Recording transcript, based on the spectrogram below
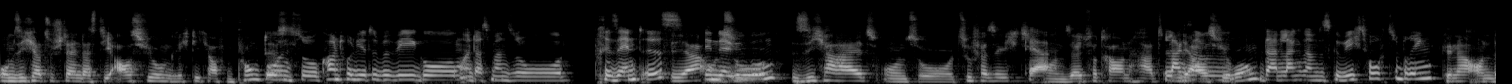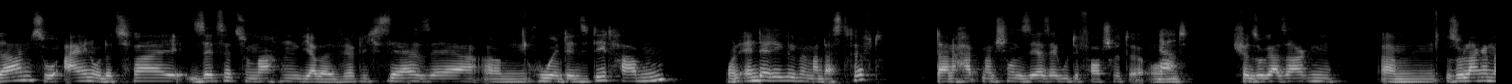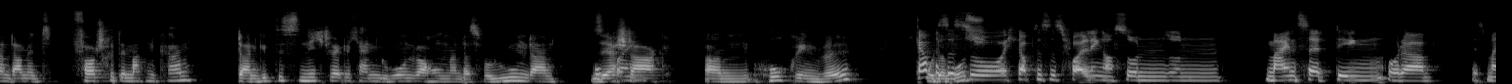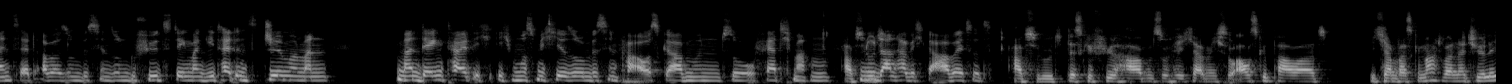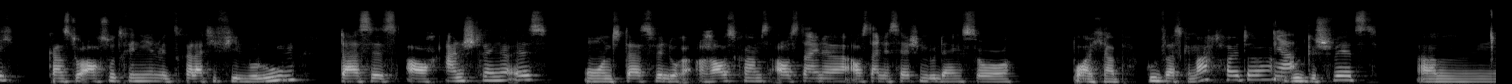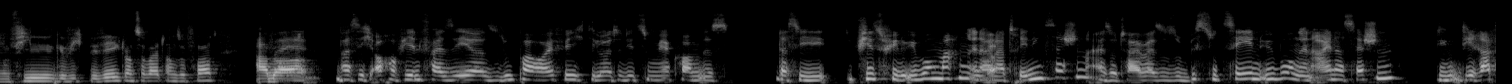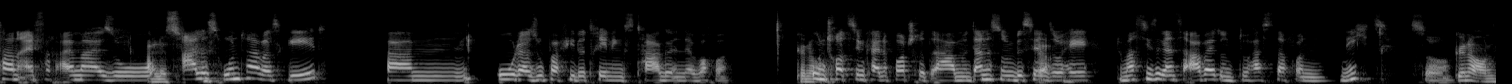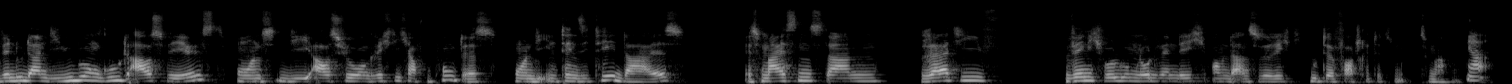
Um sicherzustellen, dass die Ausführung richtig auf dem Punkt ist. und so kontrollierte Bewegung und dass man so präsent ist ja, in und der so Übung. Sicherheit und so Zuversicht Ja. und Selbstvertrauen hat in der Langsam, Ausführung. dann langsam das Gewicht hochzubringen. Genau, und dann so ein oder zwei Sätze zu machen, die aber wirklich sehr, sehr ähm, hohe Intensität haben. Und in der Regel, wenn man das trifft, dann hat man schon sehr, sehr gute Fortschritte. Und Ja. ich würde sogar sagen, ähm, solange man damit Fortschritte machen kann, dann gibt es nicht wirklich einen Grund, warum man das Volumen dann sehr Hochbringen. stark ähm, hochbringen will. glaube, Oder das ist muss? so, ich glaube, das ist vor allen Dingen auch so ein, so ein Mindset-Ding oder das heißt Mindset, aber so ein bisschen so ein Gefühlsding. Man geht halt ins Gym und man, man denkt halt, ich, ich muss mich hier so ein bisschen verausgaben und so fertig machen. Absolut. Nur dann habe ich gearbeitet. absolut das Gefühl haben, so hey, ich habe mich so ausgepowert, ich habe was gemacht, weil natürlich kannst du auch so trainieren mit relativ viel Volumen, dass es auch anstrengender ist und dass wenn du ra- rauskommst aus deiner aus deiner Session, du denkst so, boah, ich habe gut was gemacht heute, Ja. gut geschwitzt, ähm, viel Gewicht bewegt und so weiter und so fort. Aber Weil, was ich auch auf jeden Fall sehe, super häufig, die Leute, die zu mir kommen, ist, dass sie viel zu viele Übungen machen in einer Trainingssession. Also teilweise so bis zu zehn Übungen in einer Session. Die, die rattern einfach einmal so Alles. alles runter, was geht. Ähm, oder super viele Trainingstage in der Woche. genau. Und trotzdem keine Fortschritte haben. Und dann ist so ein bisschen Ja. so, hey, du machst diese ganze Arbeit und du hast davon nichts. So. Genau, und wenn du dann die Übung gut auswählst und die Ausführung richtig auf den Punkt ist und die Intensität da ist, ist meistens dann relativ wenig Volumen notwendig, um dann so richtig gute Fortschritte zu, zu machen. Ja.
